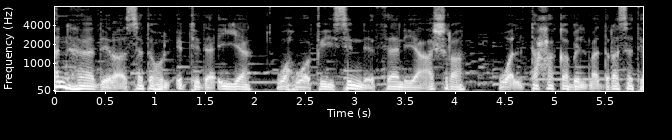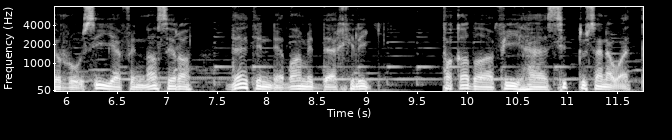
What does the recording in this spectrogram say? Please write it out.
أنهى دراسته الابتدائية وهو في سن الثانية عشرة والتحق بالمدرسة الروسية في الناصرة ذات النظام الداخلي فقضى فيها ست سنوات.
